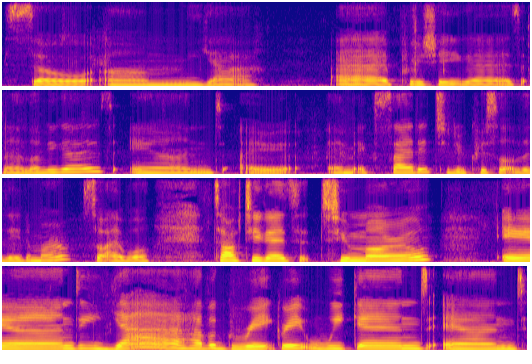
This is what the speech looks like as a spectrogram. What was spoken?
So, um, yeah, I appreciate you guys and I love you guys. And I am excited to do Crystal of the Day tomorrow. So, I will talk to you guys tomorrow. And yeah, have a great, great weekend. And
